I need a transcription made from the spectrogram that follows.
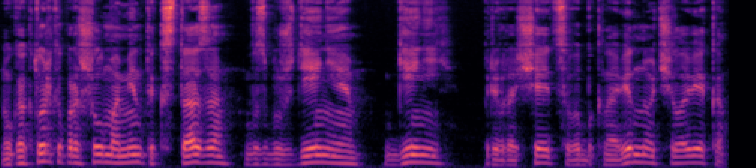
Но как только прошел момент экстаза, возбуждения, гений превращается в обыкновенного человека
